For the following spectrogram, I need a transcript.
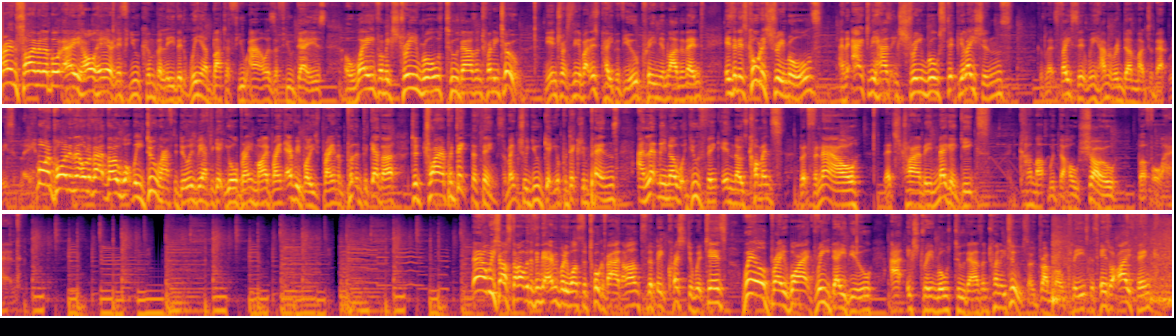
Friends. Simon the Boat A-Hole here, and if you can believe it, we are but a few hours, a few days away from Extreme Rules 2022. The interesting thing about this pay-per-view premium live event is that it's called Extreme Rules, and it actually has Extreme Rules stipulations. Because let's face it, we haven't really done much of that recently. More important than all of that, though, what we do have to do is we have to get your brain, my brain, everybody's brain, and put them together to try and predict the thing. So make sure you get your prediction pens and let me know what you think in those comments. But for now, let's try and be mega geeks and come up with the whole show beforehand. Now we shall start with the thing that everybody wants to talk about and answer the big question, which is Will Bray Wyatt re debut at Extreme Rules 2022? So, drum roll, please, because here's what I think.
